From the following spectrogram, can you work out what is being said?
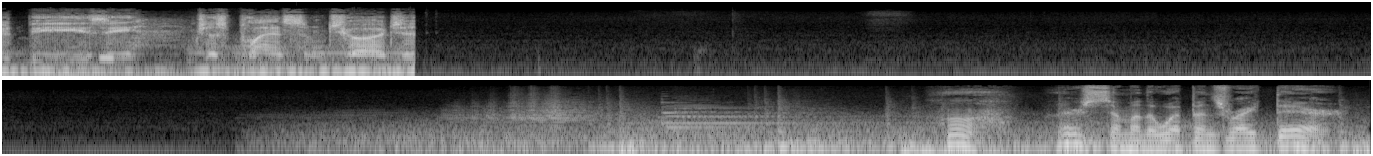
should be easy. Just plant some charges. Huh, there's some of the weapons right there.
